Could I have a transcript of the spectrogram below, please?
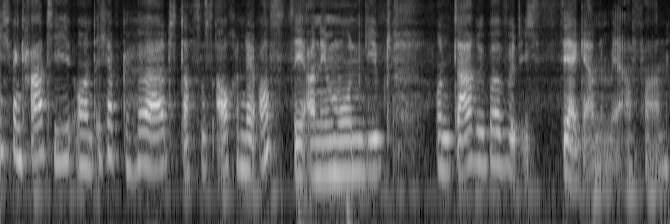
ich bin Kati und ich habe gehört, dass es auch in der Ostsee Anemonen gibt. Und darüber würde ich sehr gerne mehr erfahren.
